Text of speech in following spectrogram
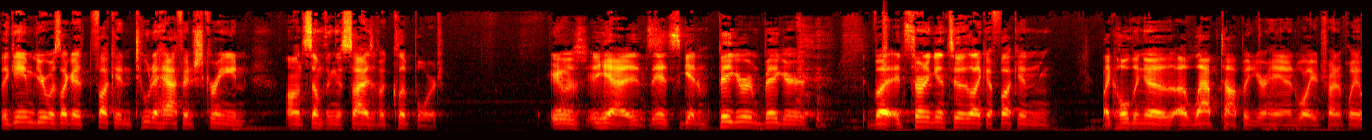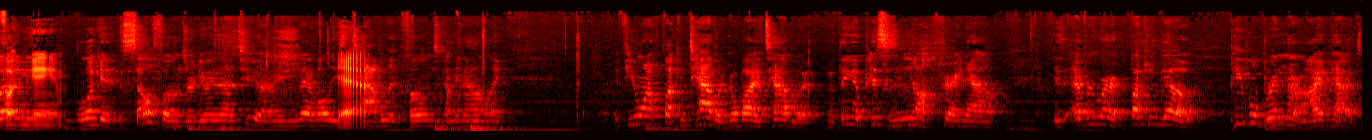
The Game Gear was like a fucking two and a half inch screen on something the size of a clipboard. It was yeah, it's it's getting bigger and bigger, but it's turning into like a fucking like holding a, a laptop in your hand while you're trying to play a But, I fucking mean, game. Look at cell phones are doing that too. I mean, they have all these Yeah. tablet phones coming out. Like, if you want a fucking tablet, go buy a tablet. The thing that pisses me off right now is everywhere I fucking go, people bring their iPads.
